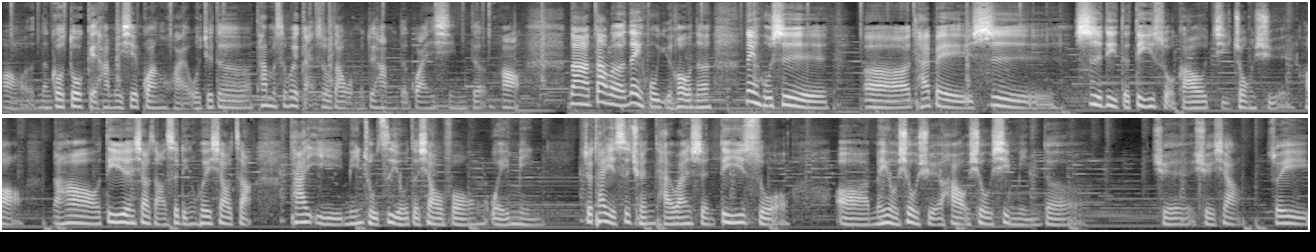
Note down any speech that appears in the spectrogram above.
哦，能够多给他们一些关怀，我觉得他们是会感受到我们对他们的关心的。好，那到了内湖以后呢？内湖是呃台北市市立的第一所高级中学，哈。然后第一任校长是林辉校长，他以民主自由的校风为名，所以他也是全台湾省第一所呃没有秀学号、秀姓名的学学校。所以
